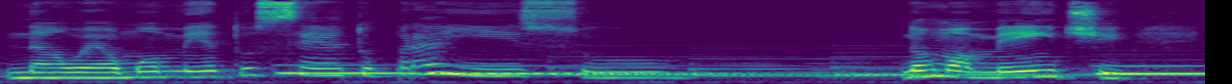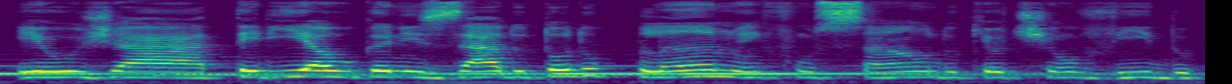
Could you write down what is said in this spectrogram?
não é o momento certo para isso. Normalmente eu já teria organizado todo o plano em função do que eu tinha ouvido,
